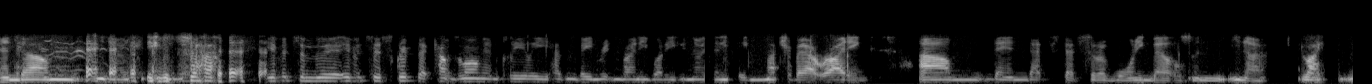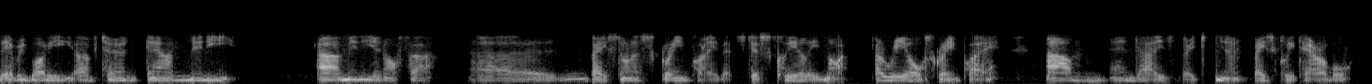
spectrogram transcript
And um, you know, if it's uh, if it's a if it's a script that comes along and clearly hasn't been written by anybody who knows anything much about writing, um, then that's that's sort of warning bells. And you know, like everybody, I've turned down many uh, many an offer uh, based on a screenplay that's just clearly not a real screenplay um, and uh, is very, you know, basically terrible.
